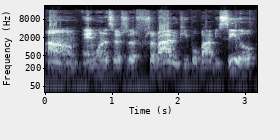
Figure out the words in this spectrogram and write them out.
Um, and one of the surviving people, Bobby Seale,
